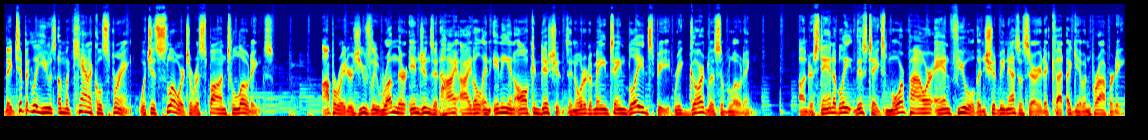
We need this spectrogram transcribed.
They typically use a mechanical spring, which is slower to respond to loadings. Operators usually run their engines at high idle in any and all conditions in order to maintain blade speed regardless of loading. Understandably, this takes more power and fuel than should be necessary to cut a given property.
